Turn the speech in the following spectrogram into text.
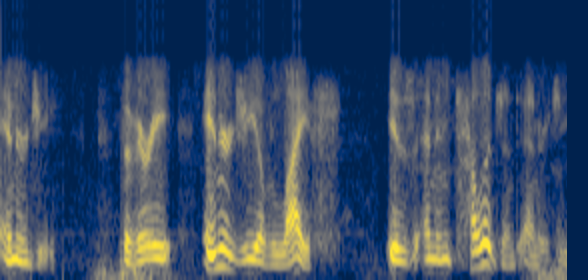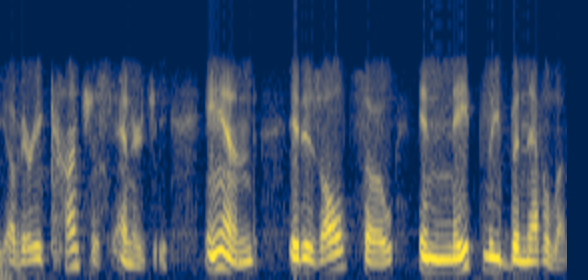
energy. The very energy of life is an intelligent energy, a very conscious energy, and it is also innately benevolent.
